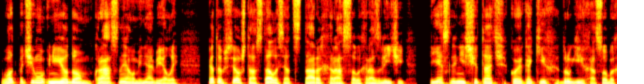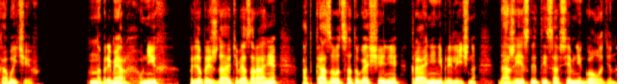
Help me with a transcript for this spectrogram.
«Вот почему у нее дом красный, а у меня белый. Это все, что осталось от старых расовых различий, если не считать кое-каких других особых обычаев. Например, у них Предупреждаю тебя заранее, отказываться от угощения крайне неприлично, даже если ты совсем не голоден,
